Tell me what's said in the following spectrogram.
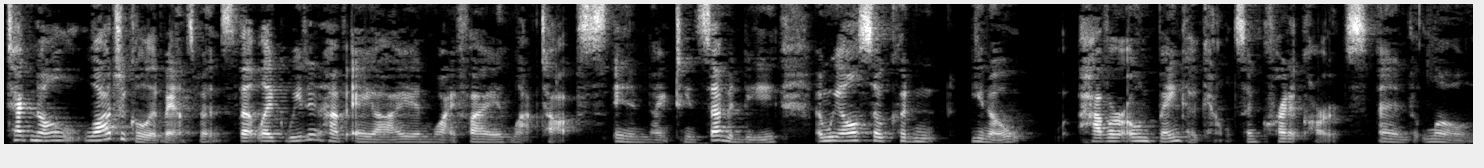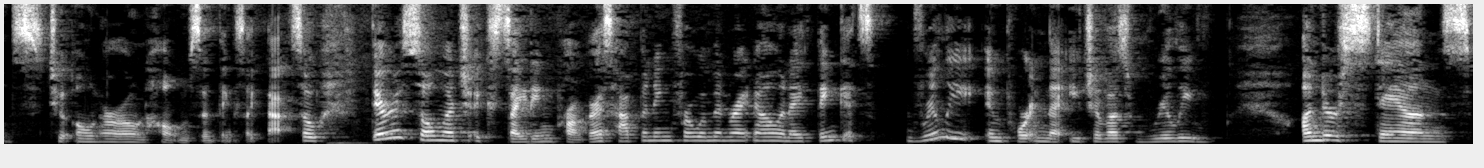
technological advancements that like we didn't have AI and Wi-Fi and laptops in 1970 and we also couldn't, you know, have our own bank accounts and credit cards and loans to own our own homes and things like that. So there is so much exciting progress happening for women right now. And I think it's really important that each of us really understands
